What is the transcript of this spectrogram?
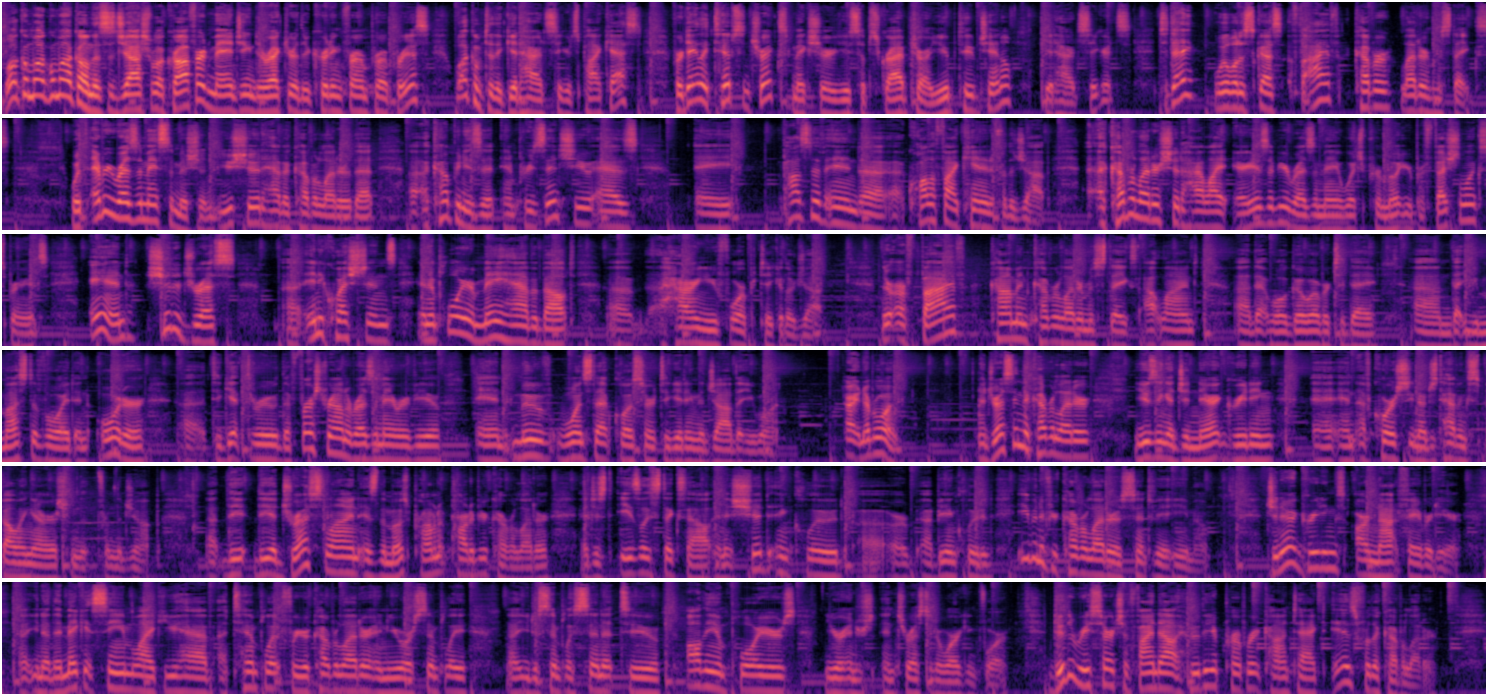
Welcome, welcome, welcome. This is Joshua Crawford, Managing Director of the recruiting firm ProPrius. Welcome to the Get Hired Secrets podcast. For daily tips and tricks, make sure you subscribe to our YouTube channel, Get Hired Secrets. Today, we will discuss five cover letter mistakes. With every resume submission, you should have a cover letter that uh, accompanies it and presents you as a positive and uh, qualified candidate for the job. A cover letter should highlight areas of your resume which promote your professional experience and should address uh, any questions an employer may have about uh, hiring you for a particular job. There are five common cover letter mistakes outlined uh, that we'll go over today um, that you must avoid in order uh, to get through the first round of resume review and move one step closer to getting the job that you want. All right, number one, addressing the cover letter using a generic greeting, and, of course, you know, just having spelling errors from the from the jump. Uh, the the address line is the most prominent part of your cover letter. It just easily sticks out, and it should include uh, or uh, be included even if your cover letter is sent via email. Generic greetings are not favored here. Uh, you know, they make it seem like you have a template for your cover letter, and you are simply uh, you just simply send it to all the employers you're inter- interested in working for. Do the research and find out who the appropriate contact is for the cover letter.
